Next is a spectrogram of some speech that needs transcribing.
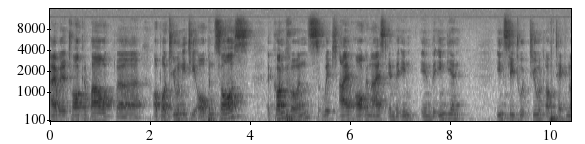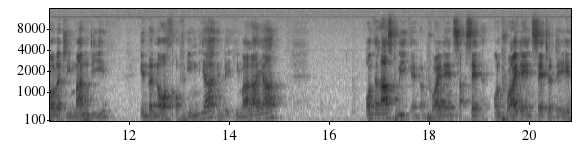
I will talk about the opportunity open source a conference which I've organized in the, in, in the Indian Institute of Technology, Mandi, in the north of India, in the Himalaya, on the last weekend, on Friday and, on Friday and Saturday,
